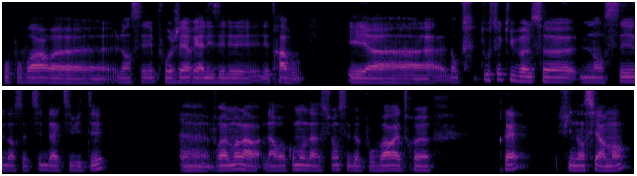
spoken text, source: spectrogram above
pour pouvoir euh, lancer les projets, réaliser les, travaux. Et euh, donc, tous ceux qui veulent se lancer dans ce type d'activité, euh, vraiment, la, recommandation, c'est de pouvoir être prêt financièrement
